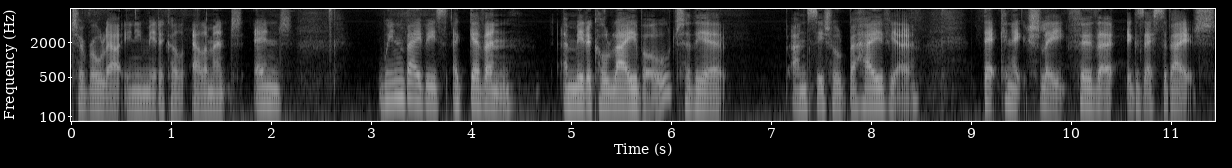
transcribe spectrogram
to rule out any medical element. And when babies are given a medical label to their unsettled behaviour, that can actually further exacerbate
